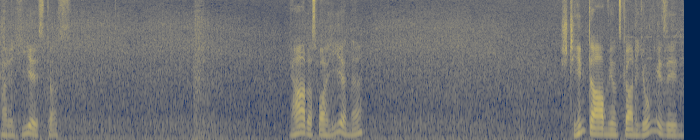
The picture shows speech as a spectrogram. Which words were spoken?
Warte, hier ist das. Ja, das war hier, ne? Stimmt, da haben wir uns gar nicht umgesehen.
